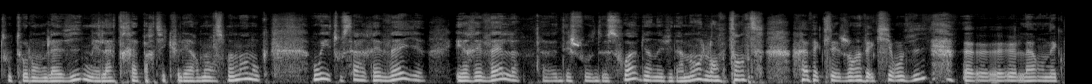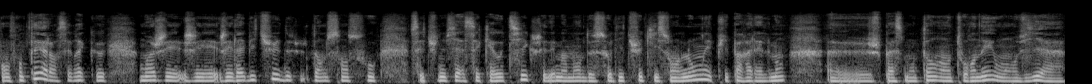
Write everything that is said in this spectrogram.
tout au long de la vie mais là très particulièrement en ce moment. Donc oui tout ça réveille et révèle euh, des choses de soi bien évidemment l'entente avec les gens avec qui on vit. Euh, là on est confronté. Alors c'est vrai que moi j'ai l'habitude dans le sens où c'est une vie assez chaotique j'ai des moments de solitude qui sont longs et puis parallèlement euh, je passe mon temps en tournée où on vit à,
